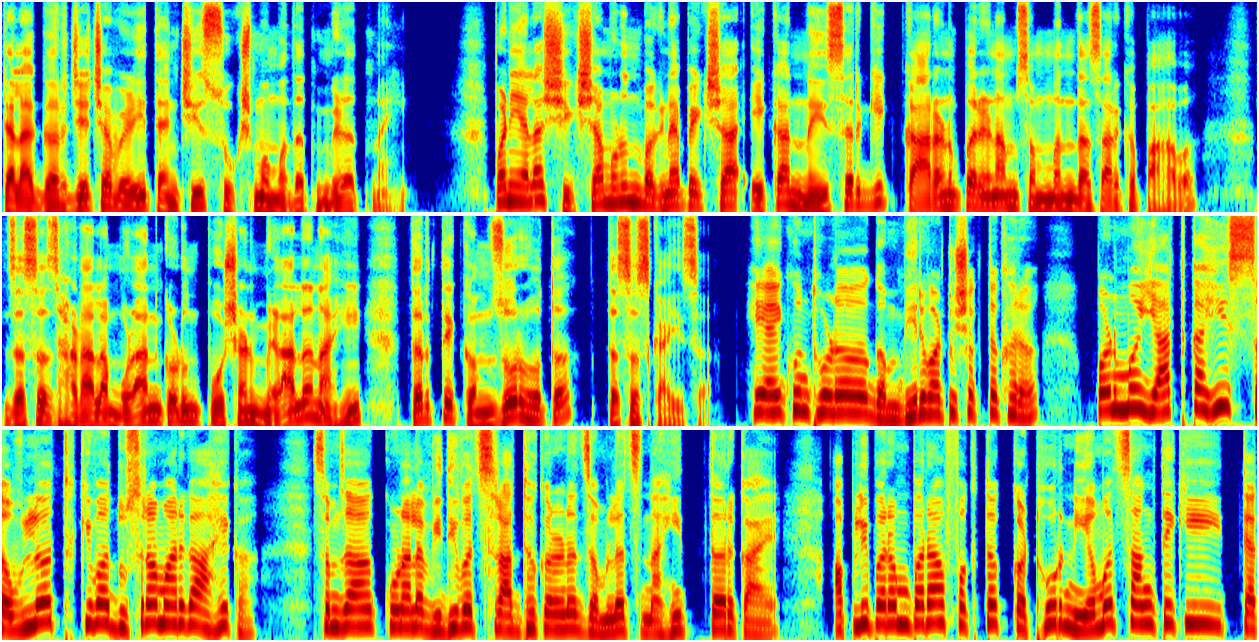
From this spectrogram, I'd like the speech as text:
त्याला गरजेच्या वेळी त्यांची सूक्ष्म मदत मिळत नाही. पण याला शिक्षा म्हणून बघण्यापेक्षा एका नैसर्गिक कारण परिणाम संबंधासारखं पाहावं. जसं झाडाला मुळांकडून पोषण मिळालं नाही तर ते कमजोर होतं तसंच काहीचं हे ऐकून थोडं गंभीर वाटू शकतं खरं पण मग यात काही सवलत किंवा दुसरा मार्ग आहे का? समजा कोणाला विधिवत श्राद्ध करणं जमलंच नाही तर काय? आपली परंपरा फक्त कठोर नियमच सांगते की त्यात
